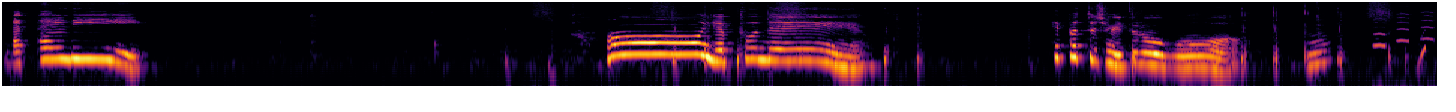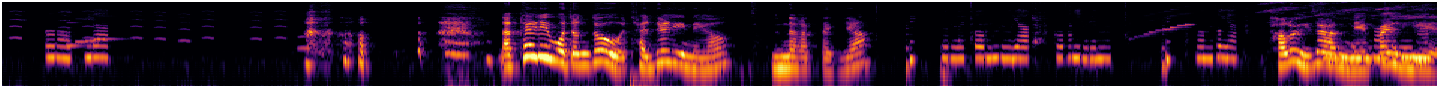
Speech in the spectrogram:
나탈리. 아, 예쁘네. 햇볕도 잘 들어오고. 응? 나탈리 버전도 잘 들리네요. 누나 같다기야. 바로 이사 왔네, 빨리.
